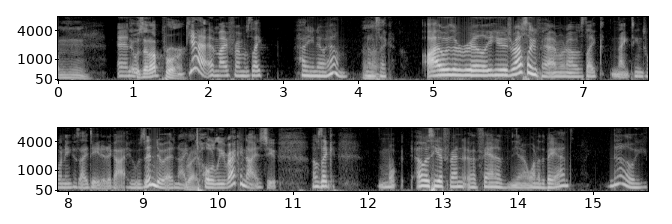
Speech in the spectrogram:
And it was that uproar yeah, and my friend was like, "How do you know him?" And I was like, "I was a really huge wrestling fan when I was like 19, 20 because I dated a guy who was into it, and I Right. totally recognized you." I was like, "Mo- "Oh, is he a friend, a fan of you know one of the bands?" No, he,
